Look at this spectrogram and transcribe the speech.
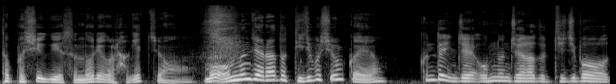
덮어 씌우기 위해서 노력을 하겠죠. 뭐 없는 죄라도 뒤집어 씌울 거예요. 근데 이제 없는 죄라도 뒤집어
